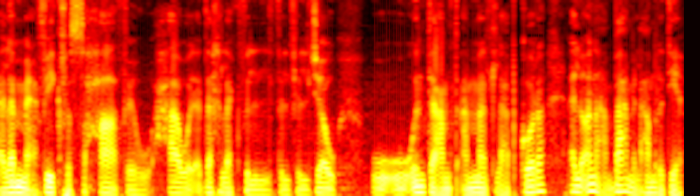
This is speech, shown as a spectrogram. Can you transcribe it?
ألمع فيك في الصحافة وأحاول أدخلك في في ال- في الجو وأنت عم عمال تلعب كورة. قال له أنا عم بعمل عمرو دياب.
